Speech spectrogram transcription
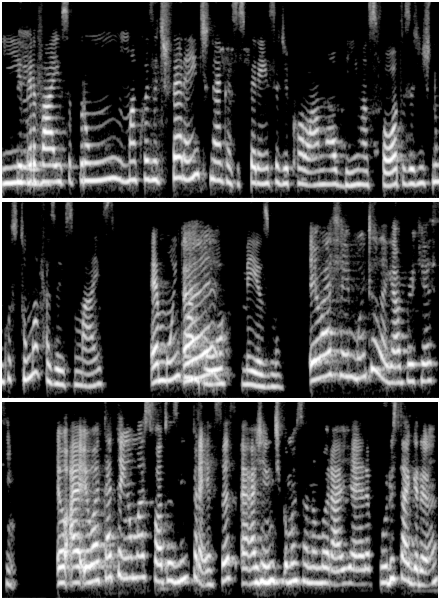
e Sim. levar isso para um, uma coisa diferente, né? Com essa experiência de colar no albinho as fotos. A gente não costuma fazer isso mais. É muito é... amor mesmo. Eu achei muito legal porque, assim, eu, eu até tenho umas fotos impressas. A gente começou a namorar, já era por Instagram.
